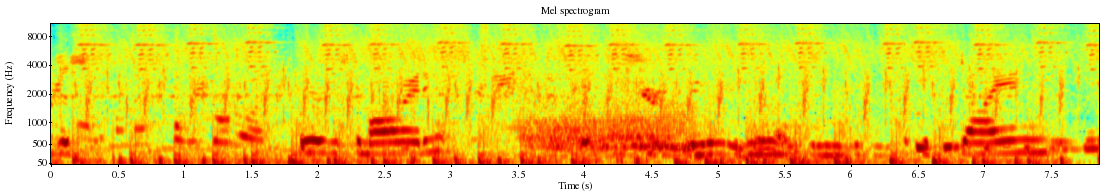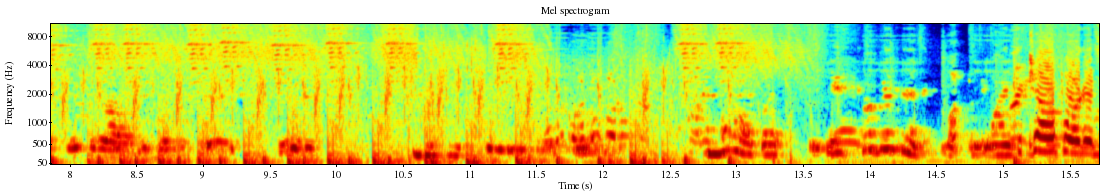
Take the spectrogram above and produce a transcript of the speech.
Are just, we are just demolerating it. Just dying. No, but it's We're teleported.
